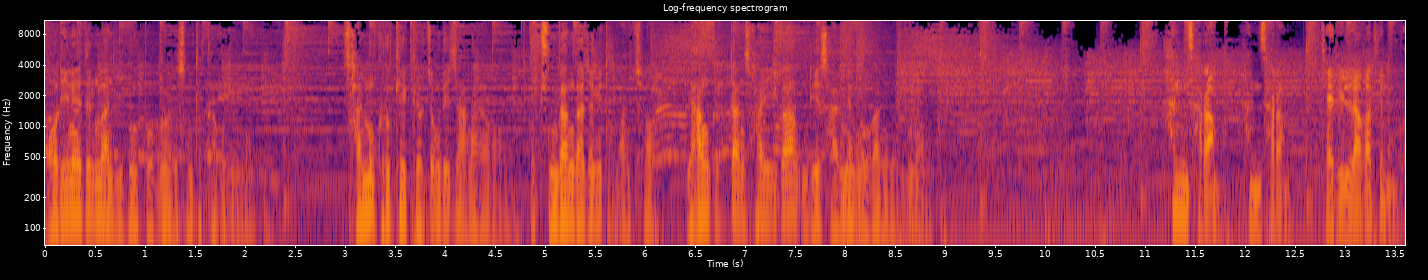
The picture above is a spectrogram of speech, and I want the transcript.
어린애들만 이분법을 선택하거든요. 삶은 그렇게 결정되지 않아요. 그 중간 과정이 더 많죠. 양극단 사이가 우리의 삶의 공간이거든요. 한 사람 한 사람 게릴라가 되는 것.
